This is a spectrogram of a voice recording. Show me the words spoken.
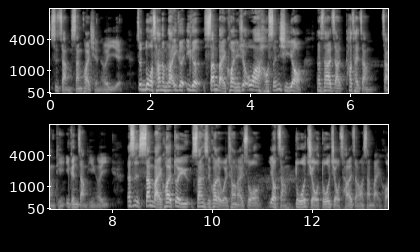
是涨三块钱而已，这落差那么大，一个一个三百块，你觉得哇，好神奇哟！但是它涨，它才涨涨停一根涨停而已。但是三百块对于三十块的尾创来说，要涨多久多久才会涨到三百块？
